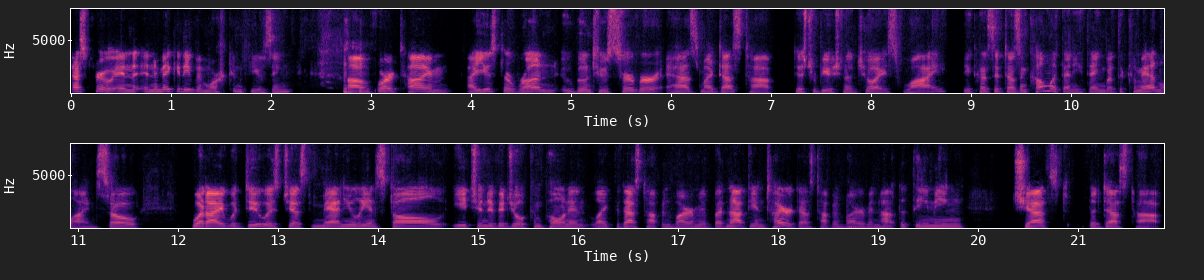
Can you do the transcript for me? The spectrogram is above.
That's true. And, and to make it even more confusing, um, for a time, I used to run Ubuntu Server as my desktop distribution of choice. Why? Because it doesn't come with anything but the command line. So what I would do is just manually install each individual component like the desktop environment, but not the entire desktop environment, not the theming, just the desktop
